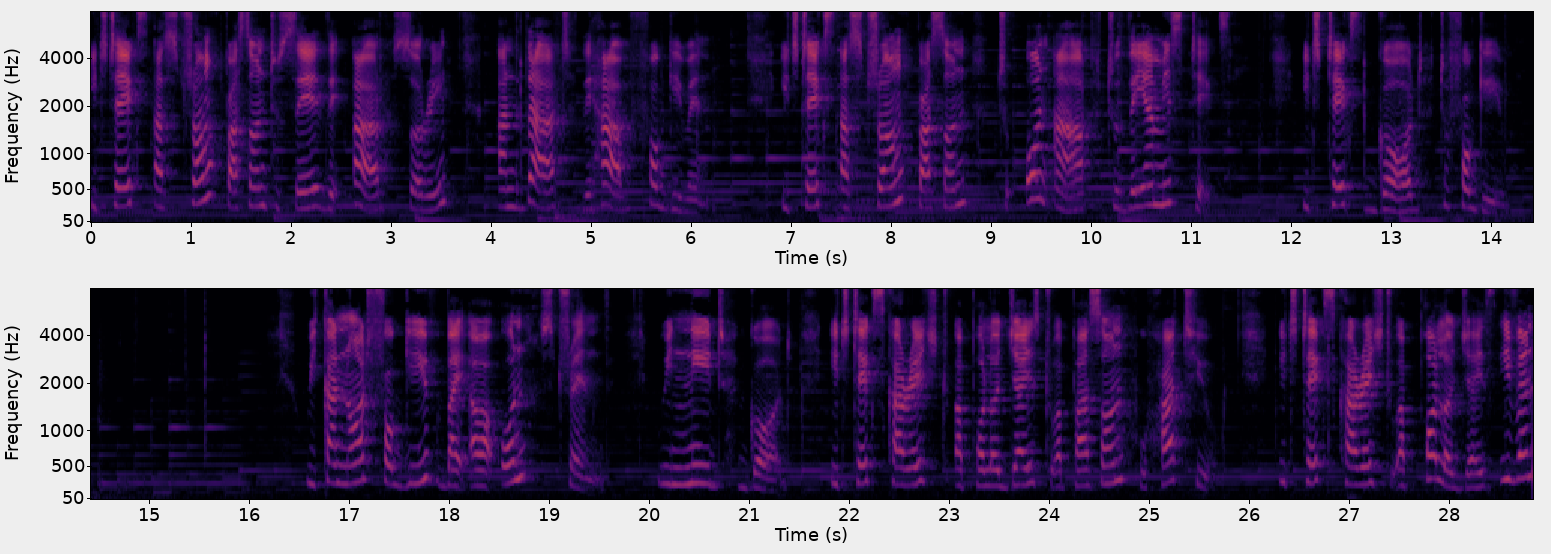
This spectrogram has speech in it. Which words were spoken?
It takes a strong person to say they are sorry and that they have forgiven. It takes a strong person to own up to their mistakes. It takes God to forgive. We cannot forgive by our own strength. We need God. It takes courage to apologize to a person who hurt you. It takes courage to apologize even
